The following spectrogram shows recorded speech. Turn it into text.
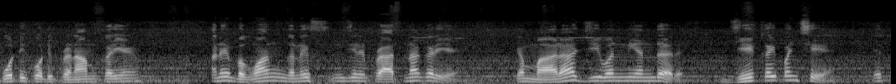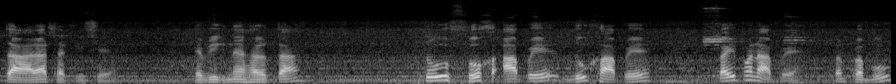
કોટી કોટી પ્રણામ કરીએ અને ભગવાન ગણેશજીને પ્રાર્થના કરીએ કે મારા જીવનની અંદર જે કંઈ પણ છે, એ તારા થકી છે. એ વિઘ્ન હરતા તું સુખ આપે, દુઃખ આપે કંઈ પણ આપે, પણ પ્રભુ,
